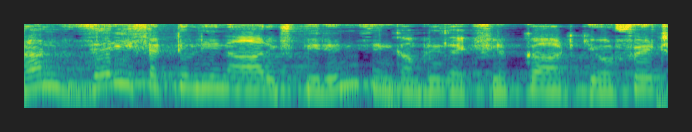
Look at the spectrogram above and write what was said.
run very effectively in our experience in companies like Flipkart, Cure.fit,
